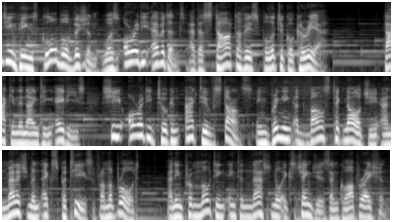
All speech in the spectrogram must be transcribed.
Jinping's global vision was already evident at the start of his political career. Back in the 1980s, Xi already took an active stance in bringing advanced technology and management expertise from abroad and in promoting international exchanges and cooperation.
